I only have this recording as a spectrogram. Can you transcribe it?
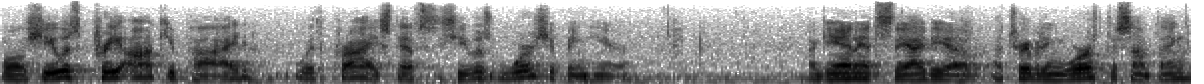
Well, she was preoccupied with Christ. That's she was worshiping here. Again, it's the idea of attributing worth to something,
